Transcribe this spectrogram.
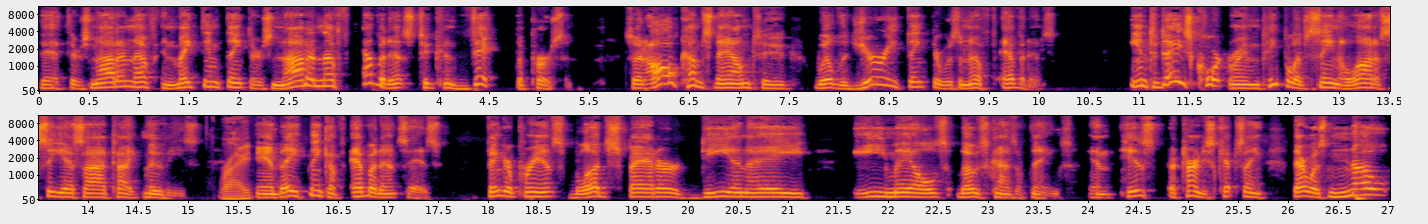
that there's not enough and make them think there's not enough evidence to convict the person. So it all comes down to will the jury think there was enough evidence? In today's courtroom, people have seen a lot of CSI type movies. Right. And they think of evidence as fingerprints, blood spatter, DNA, emails, those kinds of things. And his attorneys kept saying there was no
